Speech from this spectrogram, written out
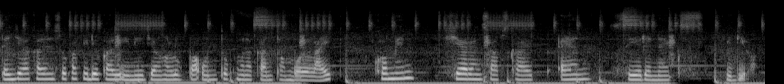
dan jika kalian suka video kali ini jangan lupa untuk menekan tombol like, comment, share, and subscribe and see you the next video.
